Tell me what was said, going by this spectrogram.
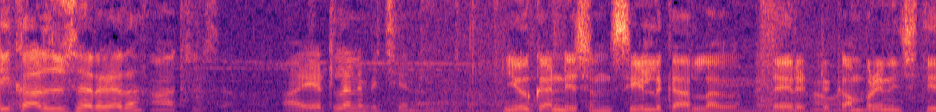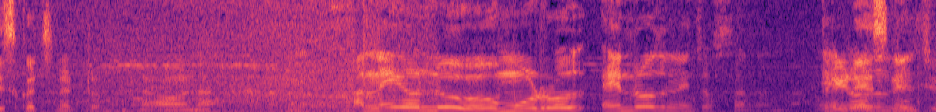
ఈ కారు చూసారు కదా? చూసాను ఎట్లా అనిపించింది న్యూ కండిషన్ సీల్డ్ కార్ లాగా ఉంది. డైరెక్ట్ కంపెనీ నుంచి తీసుకొచ్చినట్టు అవునా? అన్నయ్య వాళ్ళు మూడు రోజులు ఎన్ని రోజుల నుంచి వస్తారంట త్రీ డేస్ నుంచి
